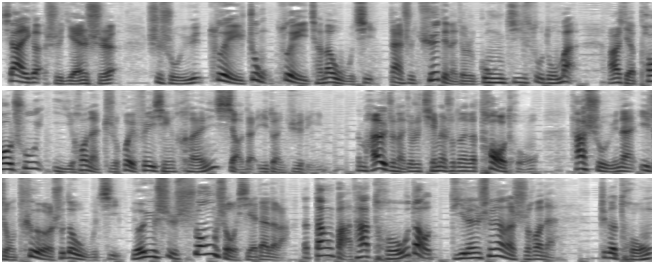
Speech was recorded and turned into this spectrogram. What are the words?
下一个是岩石，是属于最重最强的武器，但是缺点呢就是攻击速度慢，而且抛出以后呢只会飞行很小的一段距离。那么还有一种呢就是前面说的那个套筒，它属于呢一种特殊的武器，由于是双手携带的了，那当把它投到敌人身上的时候呢。这个桶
